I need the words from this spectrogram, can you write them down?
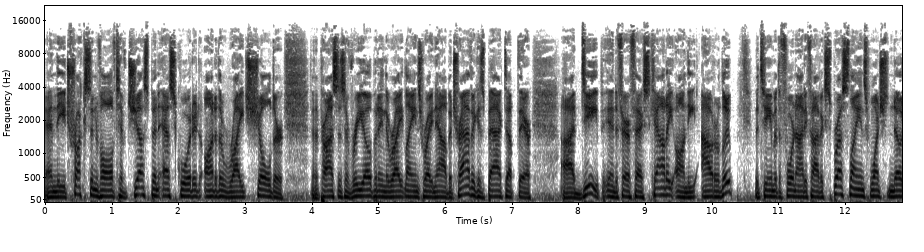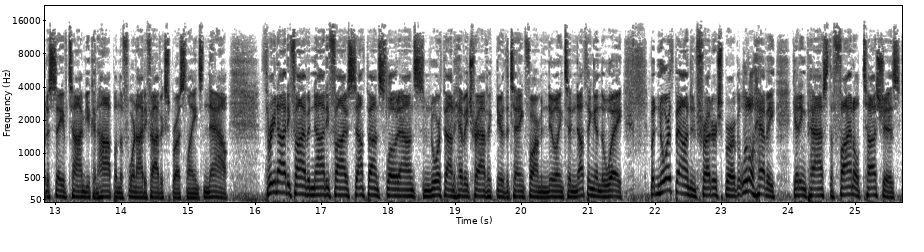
and the trucks involved have just been escorted onto the right shoulder. And the process of reopening the right lanes right now, but traffic is backed up there uh, deep into Fairfax County on the outer loop. The team at the 495 Express lanes wants you to know to save time. You can hop on the 495 Express lanes now. 395 and 95 southbound slowdowns, some northbound heavy traffic near the tank farm in Newington. Nothing in the way, but northbound in Fredericksburg, a little heavy getting past the final touches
